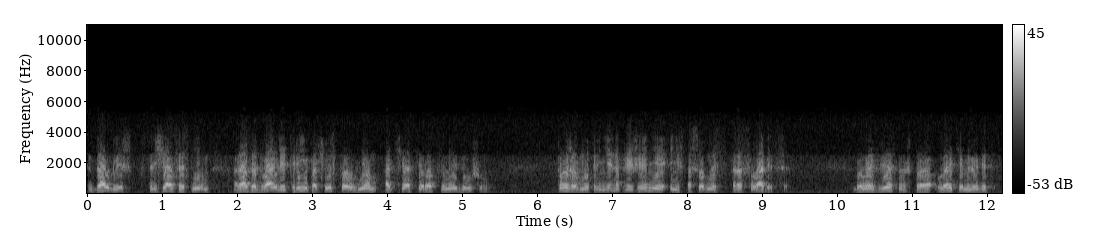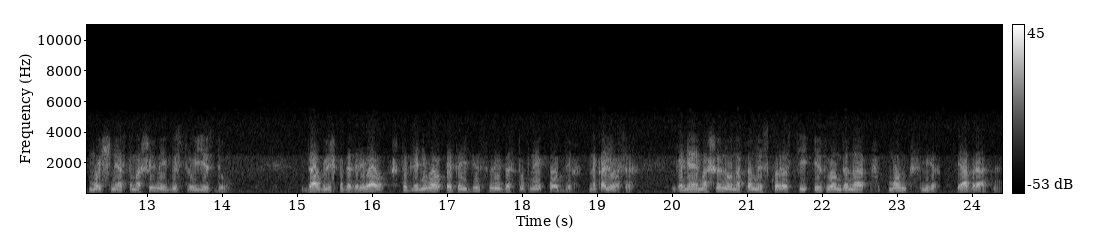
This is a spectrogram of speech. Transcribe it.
Далглиш встречался с ним раза два или три и почувствовал в нем отчасти родственную душу. Тоже внутреннее напряжение и неспособность расслабиться. Было известно, что Лэтим любит мощные автомашины и быструю езду. Далглиш подозревал, что для него это единственный доступный отдых на колесах, гоняя машину на полной скорости из Лондона в Монксмир и обратно.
